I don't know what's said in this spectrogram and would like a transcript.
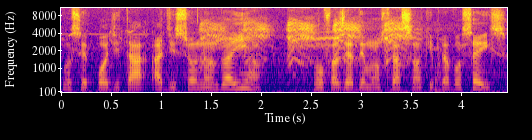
você pode estar tá adicionando aí ó. vou fazer a demonstração aqui para vocês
